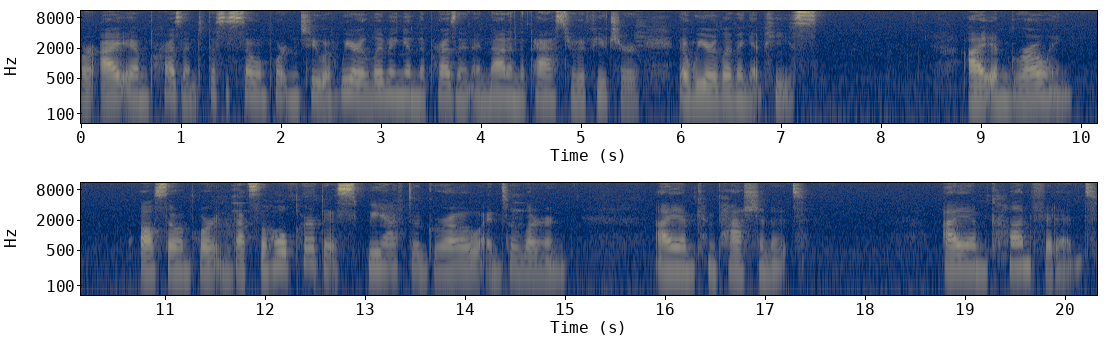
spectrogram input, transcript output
or I am present. This is so important too. If we are living in the present and not in the past or the future, then we are living at peace. I am growing. Also important. That's the whole purpose. We have to grow and to learn. I am compassionate. I am confident.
